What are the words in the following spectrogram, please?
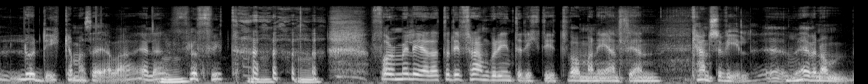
luddig kan man säga, va? eller mm. fluffigt mm. Mm. formulerat och det framgår inte riktigt vad man egentligen kanske vill. Eh, mm. Även om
